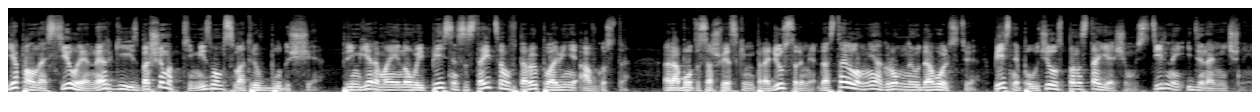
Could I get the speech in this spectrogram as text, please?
«Я полна силы и энергии и с большим оптимизмом смотрю в будущее. Премьера моей новой песни состоится во второй половине августа. Работа со шведскими продюсерами доставила мне огромное удовольствие. Песня получилась по-настоящему стильной и динамичной.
